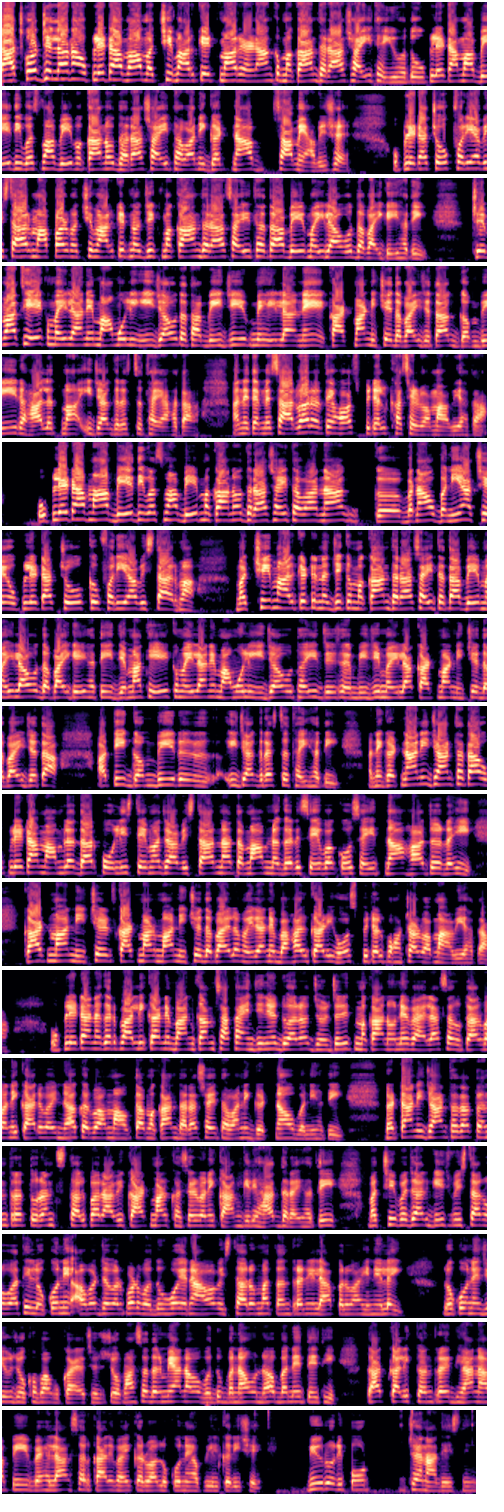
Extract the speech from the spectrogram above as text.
રાજકોટ જિલ્લાના ઉપલેટામાં મચ્છી માર્કેટમાં રહેણાંક મકાન ધરાશાયી થયું હતું. ઉપલેટામાં બે દિવસમાં બે મકાનો ધરાશાયી થવાની ઘટના સામે આવી છે. ઉપલેટા ચોક ફરિયા વિસ્તારમાં પણ મચ્છી માર્કેટ નજીક મકાન ધરાશાયી થતા બે મહિલાઓ દબાઈ ગઈ હતી. જેમાંથી એક મહિલાને મામૂલી ઈજાઓ તથા બીજી મહિલાને કાટમાળ નીચે દબાઈ જતા ગંભીર હાલતમાં ઈજાગ્રસ્ત થયા હતા અને તેમને સારવાર અર્થે હોસ્પિટલ ખસેડવામાં આવ્યા હતા. ઉપલેટામાં બે દિવસમાં બે મકાનો ધરાશાયી થવાના બનાવ બન્યા છે. ઉપલેટા ચોક ફરિયા વિસ્તારમાં મચ્છી માર્કેટ નજીક મકાન ધરાશાયી થતા બે મહિલાઓ દબાઈ ગઈ હતી. જેમાંથી એક મહિલાને મામૂલી ઈજાઓ થઈ, જે બીજી મહિલા કાટમાં નીચે દબાઈ જતા અતિ ગંભીર ઈજાગ્રસ્ત થઈ હતી. અને ઘટનાની જાણ થતા ઉપલેટા મામલતદાર, પોલીસ તેમજ આ વિસ્તારના તમામ નગર સેવકો સહિતના હાજર રહી કાટમાં નીચે, કાટમાળમાં નીચે દબાયેલા મહિલાને બહાર કાઢી હોસ્પિટલ પહોંચાડવામાં આવ્યા હતા. ઉપલેટા નગરપાલિકા અને બાંધકામ શાખા એન્જિનિયર દ્વારા જર્જરિત મકાનોને વહેલાસર ઉતારવાની કાર્યવાહી ન કરવામાં આવતા મકાન ધરાશાયી થવાની ઘટનાઓ બની હતી. ઘટનાની જાણ થતાં તંત્ર તુરંત સ્થળ પર આવી કાટમાળ ખસેડવાની કામગીરી હાથ ધરાઈ હતી. મચ્છી બજાર ગીચ વિસ્તાર હોવાથી લોકોની અવરજવર પણ વધુ હોય અને આવા વિસ્તારોમાં તંત્રની લાપરવાહીને લઈ લોકોને જીવ જોખમમાં મુકાયા છે. ચોમાસા દરમિયાન આવા વધુ બનાવો ન બને તેથી તાત્કાલિક તંત્રએ ધ્યાન આપી વહેલાસર કાર્યવાહી કરવા લોકોને અપીલ કરી છે. Bureau report Janadesh news.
